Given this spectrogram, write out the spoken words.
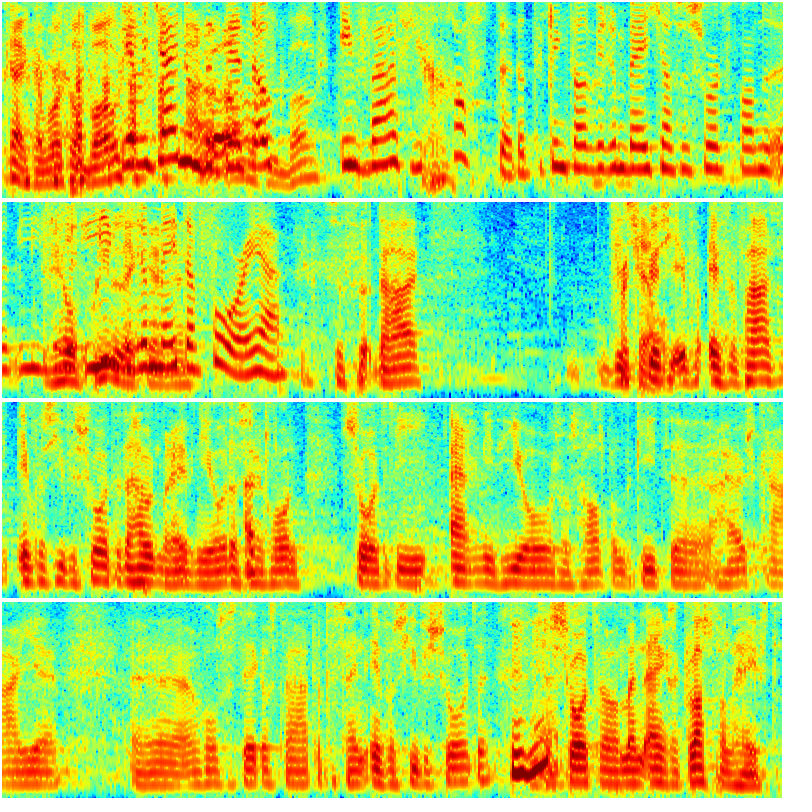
Kijk, hij wordt al boos. Ja, want jij noemde het net ook invasiegasten. Dat klinkt alweer een beetje als een soort van uh, lievere, metafoor. Ja. Nou, discussie inv- invasi- invasieve soorten, daar houden we het maar even niet hoor. Dat zijn gewoon soorten die eigenlijk niet hier horen, zoals halsbandbekieten, huiskraaien, eh roze tekelstaarten. Dat zijn invasieve soorten. Mhm. Dat zijn soorten waar men eigenlijk last van heeft.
